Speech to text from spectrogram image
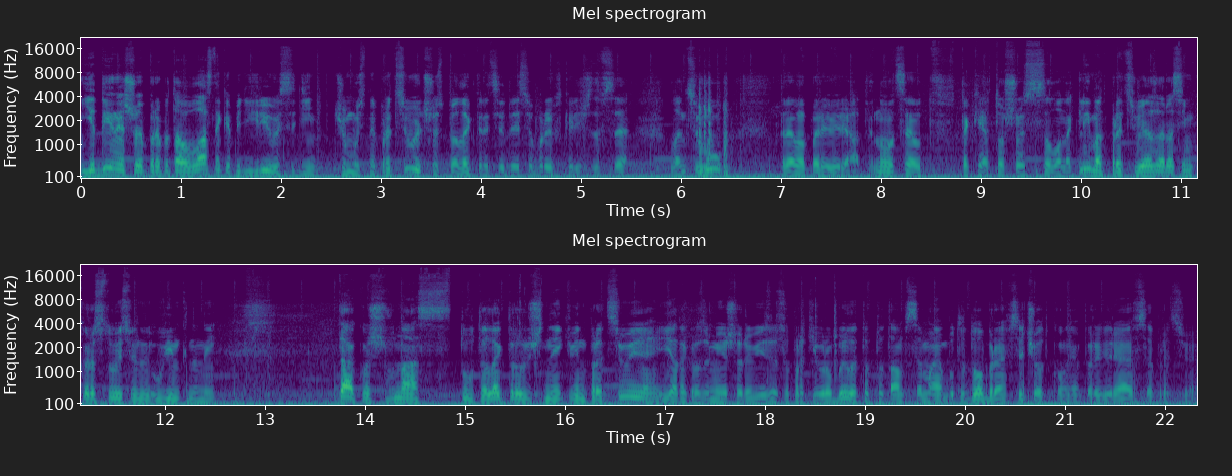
Єдине, що я перепитав у власника, підігріви сидінь чомусь не працюють, щось по електриці десь обрив, скоріш за все, ланцюгу. Треба перевіряти. Ну, це от таке, то щось з салона клімат працює, зараз їм користуюсь, він увімкнений. Також в нас тут електроручник, він працює. І я так розумію, що ревізію супротив робили, тобто там все має бути добре, все чітко, я перевіряю, все працює.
